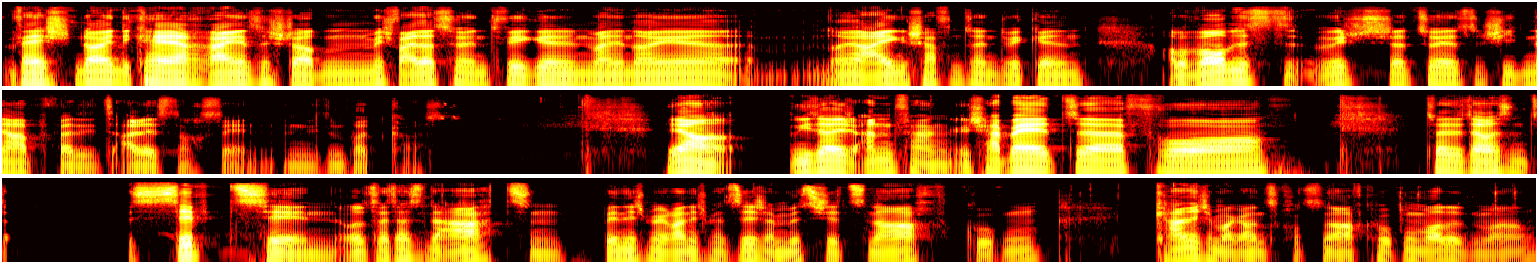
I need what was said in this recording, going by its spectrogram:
vielleicht neu in die Karriere reinzustarten, mich weiterzuentwickeln, meine neue, neue Eigenschaften zu entwickeln. Aber warum ich mich dazu jetzt entschieden habe, werdet ihr jetzt alles noch sehen in diesem Podcast. Ja, wie soll ich anfangen? Ich habe jetzt äh, vor 2017 oder 2018, bin ich mir gar nicht mehr sicher, müsste ich jetzt nachgucken. Kann ich mal ganz kurz nachgucken, wartet mal.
